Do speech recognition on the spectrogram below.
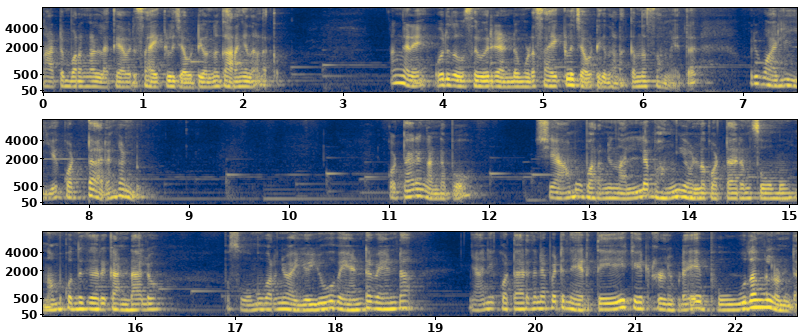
നാട്ടിൻപുറങ്ങളിലൊക്കെ അവർ സൈക്കിൾ ചവിട്ടി ഒന്ന് കറങ്ങി നടക്കും. അങ്ങനെ ഒരു ദിവസം ഇവർ രണ്ടും കൂടെ സൈക്കിൾ ചവിട്ടി നടക്കുന്ന സമയത്ത് ഒരു വലിയ കൊട്ടാരം കണ്ടു. കൊട്ടാരം കണ്ടപ്പോൾ ശ്യാമു പറഞ്ഞു നല്ല ഭംഗിയുള്ള കൊട്ടാരം സോമു നമുക്കൊന്ന് കയറി കണ്ടാലോ? അപ്പോൾ സോമു പറഞ്ഞു അയ്യോ വേണ്ട വേണ്ട. ഞാൻ ഈ കൊട്ടാരത്തിനെ പറ്റി നേരത്തെ കേട്ടിട്ടുള്ളൂ. ഇവിടെ ഭൂതങ്ങളുണ്ട്.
